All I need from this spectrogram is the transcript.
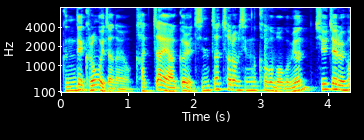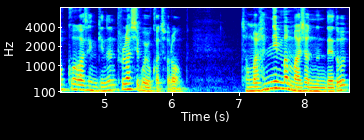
근데 그런 거 있잖아요. 가짜 약을 진짜처럼 생각하고 먹으면 실제로 효과가 생기는 플라시보 효과처럼 정말 한 입만 마셨는데도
